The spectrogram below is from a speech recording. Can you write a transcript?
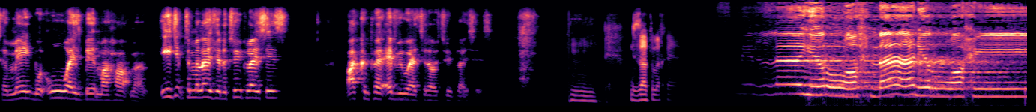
to me will always be in my heart, man. Egypt and Malaysia, the two places, I compare everywhere to those two places. Mm. الله بسم الله الرحمن الرحيم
